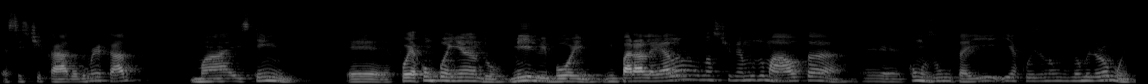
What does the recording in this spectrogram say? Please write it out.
essa esticada do mercado. Mas quem é, foi acompanhando milho e boi em paralelo, nós tivemos uma alta é, conjunta aí e a coisa não, não melhorou muito.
